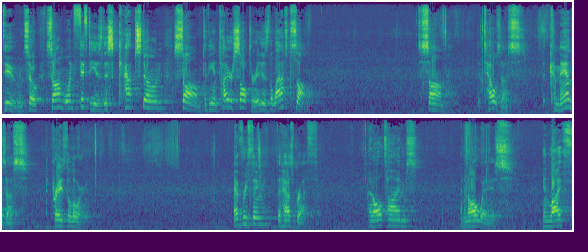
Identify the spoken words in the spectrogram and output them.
do. And so Psalm 150 is this capstone psalm to the entire Psalter. It is the last psalm. It's a psalm that tells us, that commands us to praise the Lord. Everything that has breath, at all times and in all ways, in life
